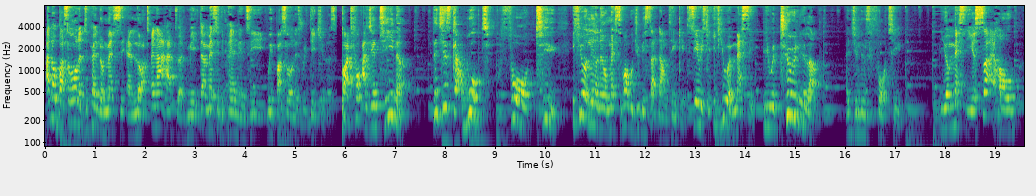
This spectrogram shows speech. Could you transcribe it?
I know Barcelona depend on Messi a lot and I have to admit that Messi dependency with Barcelona is ridiculous. But for Argentina, they just got whooped 4-2. If you're Lionel Messi, what would you be sat down thinking? Seriously, if you were Messi, you were 2-0 up and you lose 4-2. You're Messi, you're sat at home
